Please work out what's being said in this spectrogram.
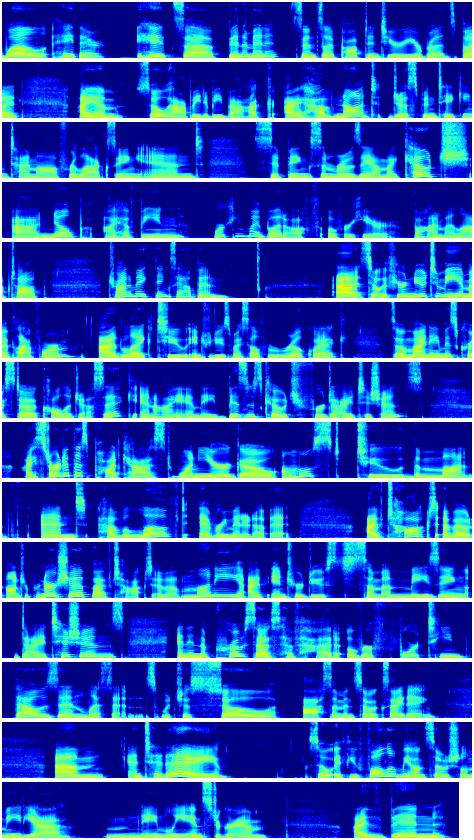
Well, hey there. It's uh, been a minute since I popped into your earbuds, but I am so happy to be back. I have not just been taking time off, relaxing, and sipping some rose on my couch. Uh, nope, I have been working my butt off over here behind my laptop, trying to make things happen. Uh, so, if you're new to me and my platform, I'd like to introduce myself real quick. So, my name is Krista Kolodziejzyk, and I am a business coach for dietitians. I started this podcast one year ago, almost to the month, and have loved every minute of it. I've talked about entrepreneurship, I've talked about money, I've introduced some amazing dietitians, and in the process have had over 14,000 listens, which is so awesome and so exciting. Um, and today, so if you follow me on social media, namely Instagram, I've been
